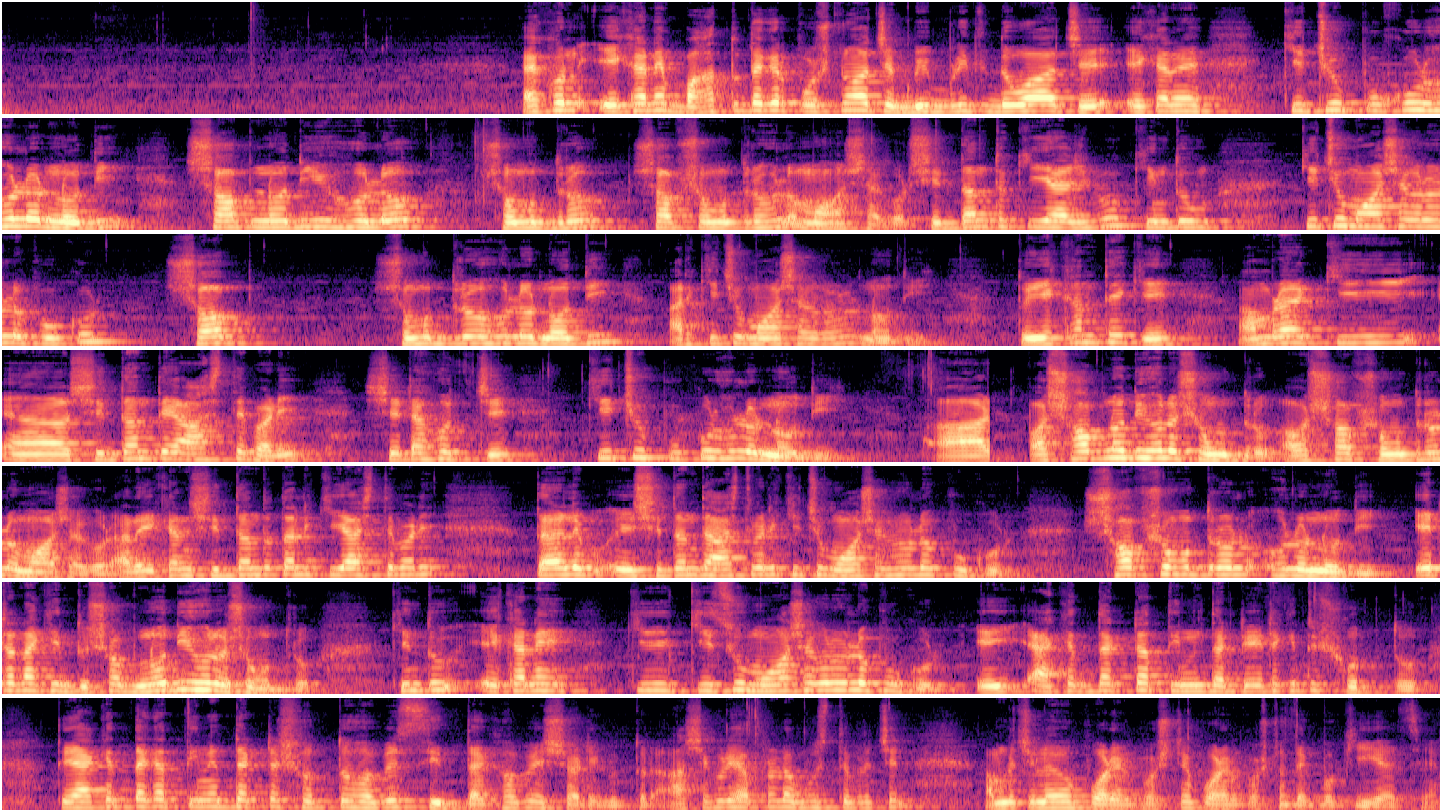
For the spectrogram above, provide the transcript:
এখন এখানে বাহাত্তর দাগের প্রশ্ন আছে, বিবৃতি দেওয়া আছে। এখানে কিছু পুকুর হলো নদী, সব নদী হলো সমুদ্র, সব সমুদ্র হলো মহাসাগর। সিদ্ধান্ত কি আসব? কিন্তু কিছু মহাসাগর হলো পুকুর, সব সমুদ্র হলো নদী আর কিছু মহাসাগর হলো নদী। তো এখান থেকে আমরা কি সিদ্ধান্তে আসতে পারি? সেটা হচ্ছে কিছু পুকুর হলো নদী আর সব নদী হলো সমুদ্র, আবার সব সমুদ্র হলো মহাসাগর। আর এখানে সিদ্ধান্ত তাহলে কি আসতে পারি? তাহলে এই সিদ্ধান্তে আসতে পারি কিছু মহাসাগর হলো পুকুর, সব সমুদ্র হলো- নদী, এটা না কিন্তু, সব নদী হলো সমুদ্র। কিন্তু এখানে কি, কিছু মহাসাগর হলো পুকুর, এই একের দাগটা, তিনের দাগটা, এটা কিন্তু সত্য। তো একের দাগ তিনের দাগটা সত্য হবে সিদ দাগ হবে, সঠিক উত্তর। আশা করি আপনারা বুঝতে পেরেছেন। আমরা চলে যাব পরের প্রশ্নে, পরের প্রশ্ন দেখব কী আছে।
